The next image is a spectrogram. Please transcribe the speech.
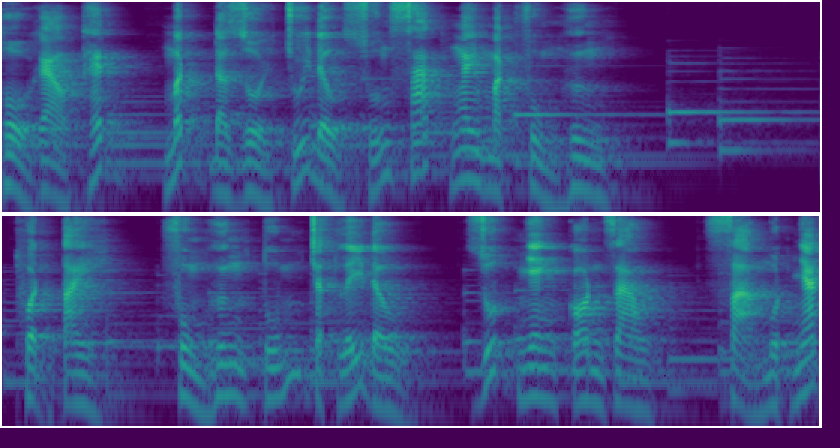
Hổ gào thét, mất đã rồi chúi đầu xuống sát ngay mặt Phùng Hưng. Thuận tay, Phùng Hưng túm chặt lấy đầu, rút nhanh con dao, xả một nhát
